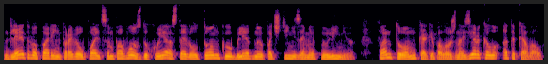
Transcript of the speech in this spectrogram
Для этого парень провел пальцем по воздуху и оставил тонкую, бледную, почти незаметную линию. Фантом, как и положено зеркалу, атаковал.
